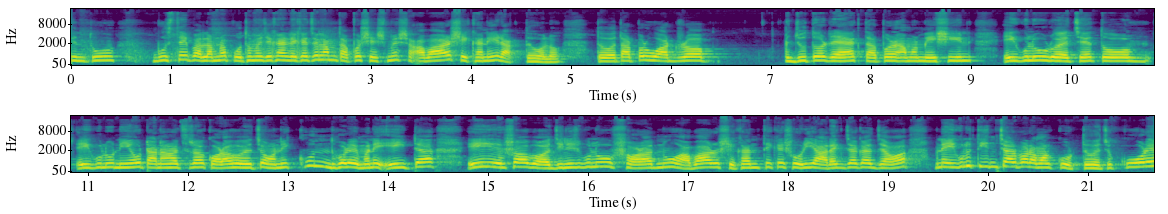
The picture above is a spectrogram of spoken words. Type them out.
কিন্তু বুঝতেই পারলাম না, প্রথমে যেখানে রেখেছিলাম, তারপর শেষমেশ আবার সেখানেই রাখতে হলো। তো তারপর ওয়ার্ড্রপ জুতোর র্যাক, তারপর আমার মেশিন এইগুলোও রয়েছে। তো এইগুলো নিয়েও টানা হাঁচড়া করা হয়েছে অনেকক্ষণ ধরে। মানে এইটা, এই সব জিনিসগুলো সরানো, আবার সেখান থেকে সরিয়ে আরেক জায়গায় যাওয়া মানে এইগুলো তিন, চারবার আমার করতে হয়েছে। করে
